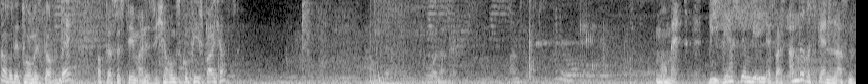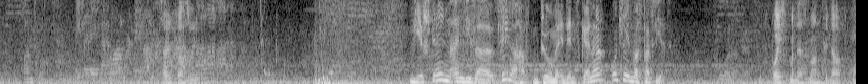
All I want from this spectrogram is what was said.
Aber der Turm ist doch weg. Ob das System eine Sicherungskopie speichert? Moment, wie wär's, wenn wir ihn etwas anderes scannen lassen? Das habe ich versucht. Wir stellen einen dieser fehlerhaften Türme in den Scanner und sehen, was passiert. Bräuchte man erstmal einen fehlerhaften.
